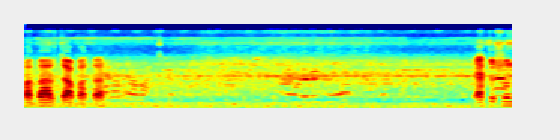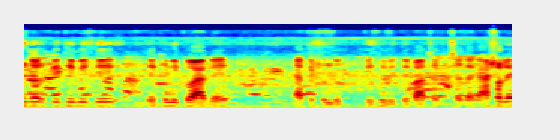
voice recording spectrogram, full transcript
পাতা আর চা পাতা। এত সুন্দর পৃথিবীতে দেখিনি কেউ আগে, এত সুন্দর পৃথিবীতে বাঁচার ইচ্ছা জায়গা আসলে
